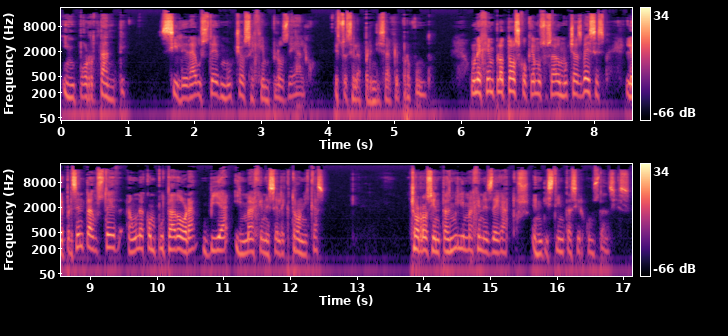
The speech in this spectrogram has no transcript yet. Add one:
importante si le da a usted muchos ejemplos de algo. Esto es el aprendizaje profundo. Un ejemplo tosco que hemos usado muchas veces. Le presenta a usted a una computadora vía imágenes electrónicas chorrocientas mil imágenes de gatos en distintas circunstancias.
